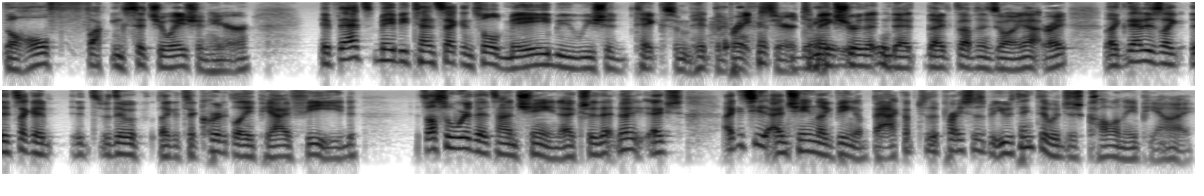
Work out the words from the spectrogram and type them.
the whole fucking situation here. If that's maybe 10 seconds old, maybe we should take some hit the brakes here to make sure that, that that something's going on, right? Like that is like it's like a it's they were- like it's a critical API feed. It's also weird that it's on chain. Actually, that actually, I could see that on chain like being a backup to the prices, but you would think they would just call an API.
